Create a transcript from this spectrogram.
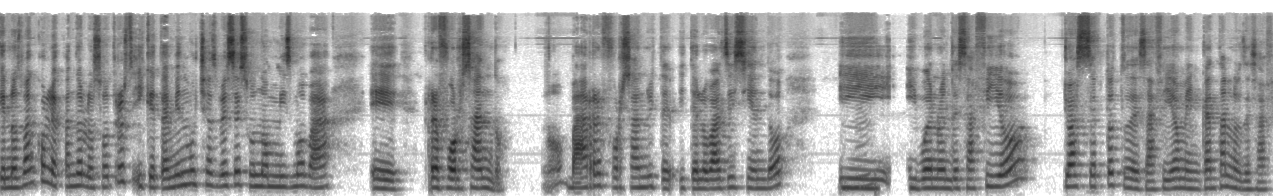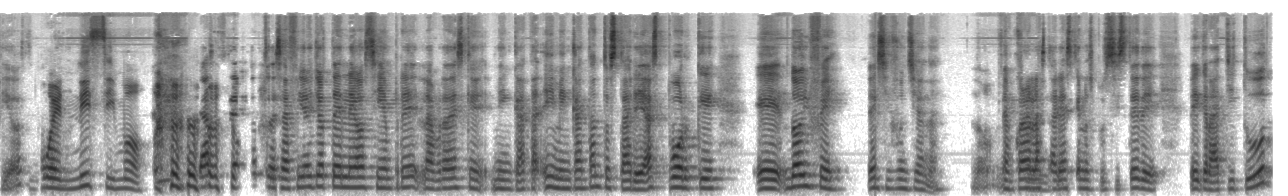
que nos van colocando los otros y que también muchas veces uno mismo va eh, reforzando, ¿no? Va reforzando y te, y te lo vas diciendo. Y, bueno, el desafío, yo acepto tu desafío, me encantan los desafíos. Buenísimo. Yo acepto tu desafío, yo te leo siempre, la verdad es que me encanta y me encantan tus tareas porque eh, doy fe de que sí funcionan. ¿No? Me acuerdo de las tareas que nos pusiste de, gratitud,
